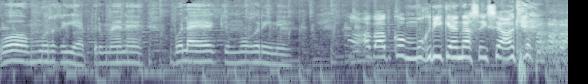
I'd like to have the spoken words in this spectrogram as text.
वो मुर्गी है। फिर मैंने बोला है कि मुगरी नहीं। अब आपको मुगरी कहना सही से आ गया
